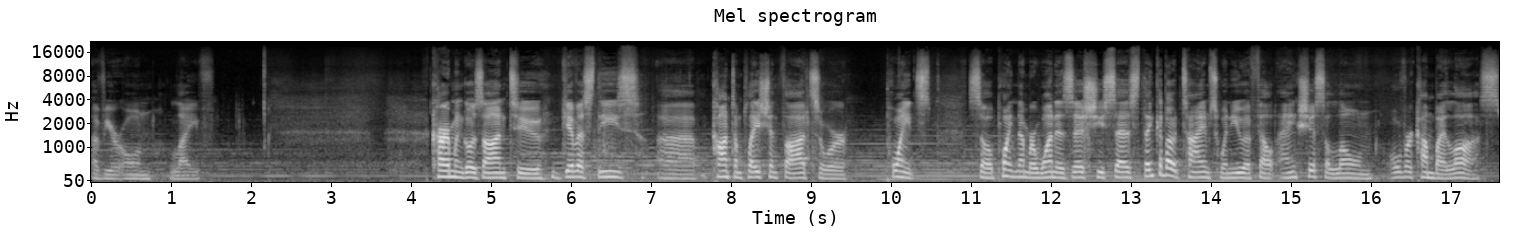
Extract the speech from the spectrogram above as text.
of your own life. Carmen goes on to give us these uh, contemplation thoughts or points. So, point number one is this she says, Think about times when you have felt anxious, alone, overcome by loss,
